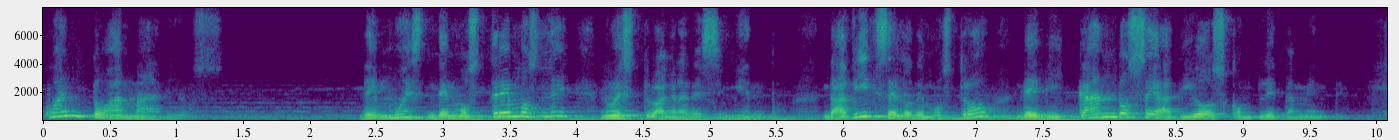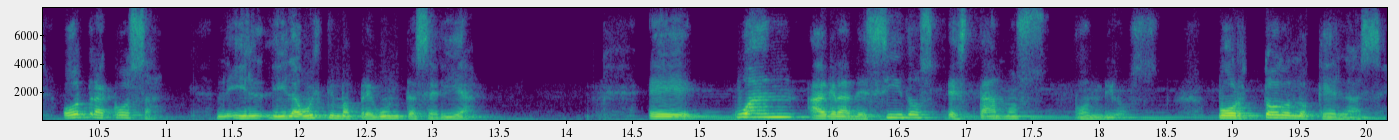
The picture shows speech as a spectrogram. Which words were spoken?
¿Cuánto ama a Dios? Demostrémosle nuestro agradecimiento. David se lo demostró dedicándose a Dios completamente. Otra cosa, y, la última pregunta sería, eh, ¿cuán agradecidos estamos con Dios por todo lo que Él hace?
